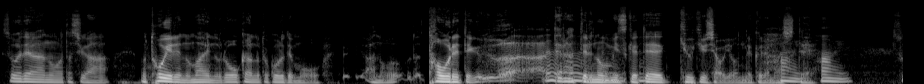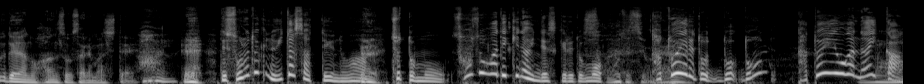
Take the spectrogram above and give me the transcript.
それであの私がトイレの前の廊下のところでもうあの倒れてうわーってなってるのを見つけて救急車を呼んでくれまして、はいはい。それであの搬送されまして、はい。えでその時の痛さっていうのは、ええ。ちょっともう想像ができないんですけれどもそうですよね。例えるとどどん例えようがないか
